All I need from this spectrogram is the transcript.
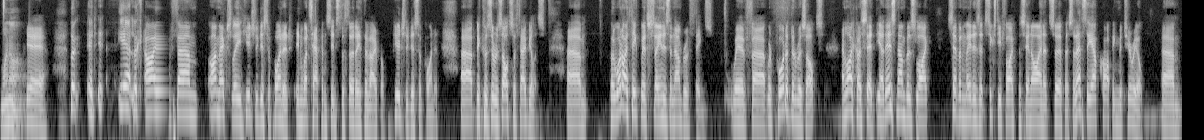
Why not? Yeah. Look, it, it yeah, look, I've um, I'm actually hugely disappointed in what's happened since the 13th of April. Hugely disappointed uh, because the results are fabulous. Um, but what I think we've seen is a number of things. We've uh, reported the results, and like I said, you know, there's numbers like seven meters at 65% iron at surface. So that's the outcropping material. Um,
